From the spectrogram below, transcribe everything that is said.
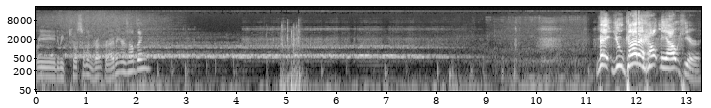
We? Did we kill someone drunk driving or something? Mate, you gotta help me out here.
